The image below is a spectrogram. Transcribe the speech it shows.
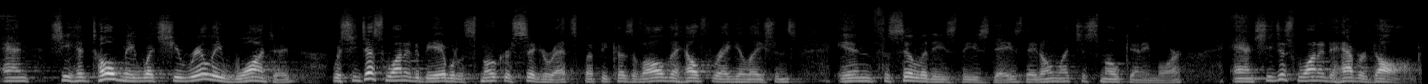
And she had told me what she really wanted was she just wanted to be able to smoke her cigarettes, but because of all the health regulations in facilities these days, they don't let you smoke anymore. And she just wanted to have her dog.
